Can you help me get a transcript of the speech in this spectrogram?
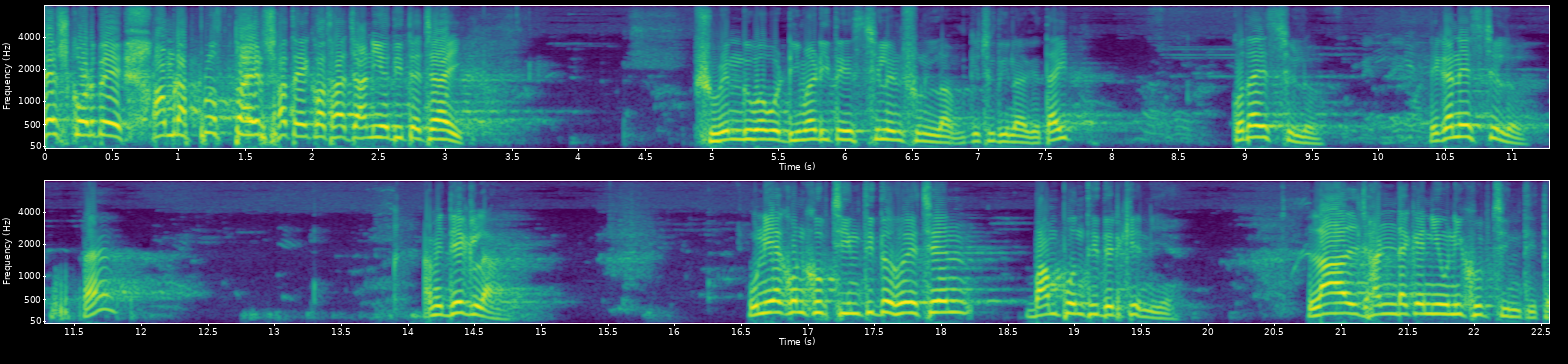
শেষ করবে। আমরা প্রত্যয়ের সাথে কথা জানিয়ে দিতে চাই। শুভেন্দুবাবু ডিমাডিতে এসছিলেন শুনলাম কিছুদিন আগে, তাই? কোথায় এসছিল? এখানে এসছিল? হ্যাঁ? আমি দেখলাম। উনি এখন খুব চিন্তিত হয়েছেন বামপন্থীদেরকে নিয়ে। লাল ঝান্ডাকে নিয়ে উনি খুব চিন্তিত।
